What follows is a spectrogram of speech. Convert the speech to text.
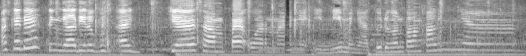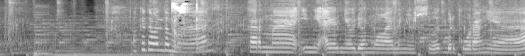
Oke deh, tinggal direbus aja sampai warnanya ini menyatu dengan kolang kalingnya. Oke teman-teman, karena ini airnya udah mulai menyusut, berkurang ya,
